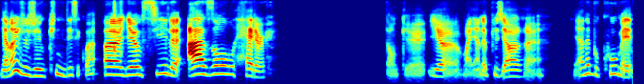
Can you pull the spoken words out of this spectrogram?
il y en a un, j'ai aucune idée c'est quoi. Euh, il y a aussi le Hazel Header. Donc, euh, il, y a, il y en a plusieurs. il y en a beaucoup, mais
